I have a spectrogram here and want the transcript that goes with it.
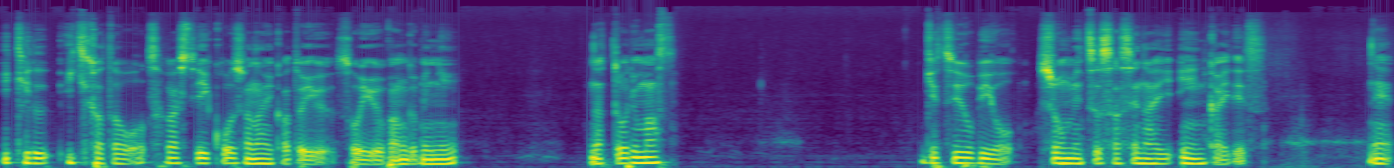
生きる生き方を探していこうじゃないかという、そういう番組になっております。月曜日を消滅させない委員会です。ね。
